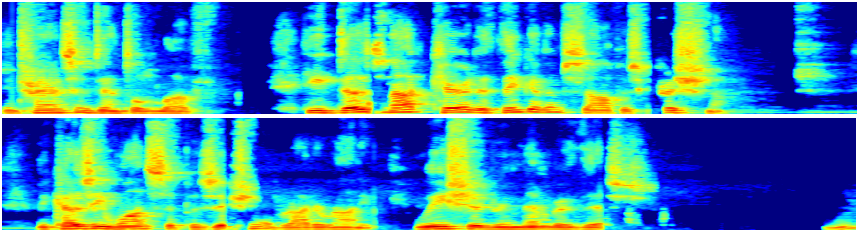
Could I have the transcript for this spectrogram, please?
in transcendental love. He does not care to think of himself as Krishna because he wants the position of Radharani. we should remember this. Hmm?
